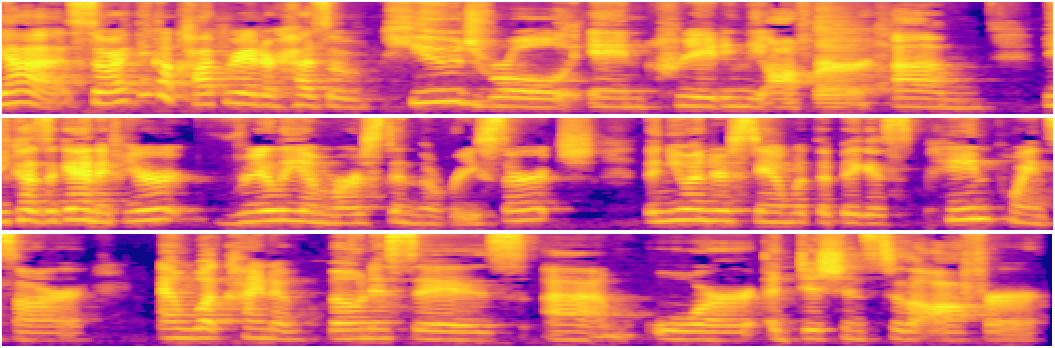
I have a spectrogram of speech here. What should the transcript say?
Yeah, so I think a copywriter has a huge role in creating the offer um, because, again, if you're really immersed in the research, then you understand what the biggest pain points are and what kind of bonuses um, or additions to the offer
